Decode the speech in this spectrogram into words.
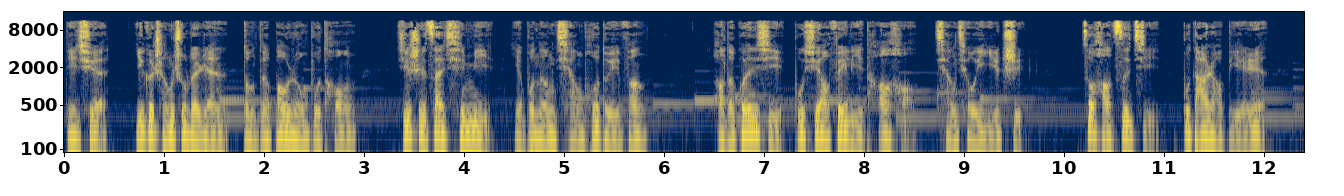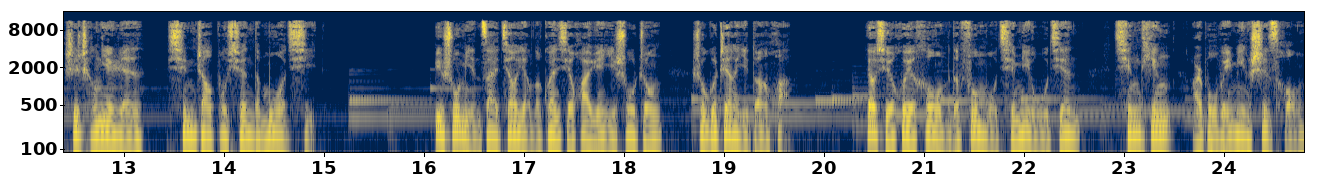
的确。一个成熟的人懂得包容不同，即使再亲密，也不能强迫对方。好的关系不需要费力讨好、强求一致，做好自己，不打扰别人，是成年人心照不宣的默契。毕淑敏在《教养的关系花园》一书中说过这样一段话：要学会和我们的父母亲密无间，倾听而不唯命是从；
